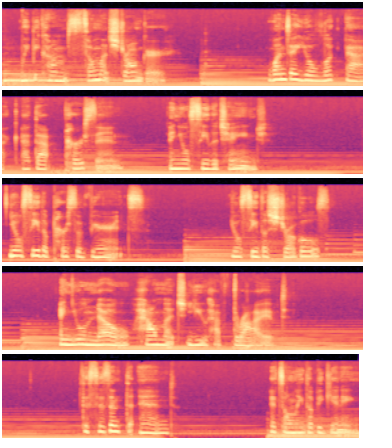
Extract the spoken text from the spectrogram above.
we become so much stronger. One day you'll look back at that person and you'll see the change. You'll see the perseverance. You'll see the struggles. And you'll know how much you have thrived. This isn't the end, it's only the beginning.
